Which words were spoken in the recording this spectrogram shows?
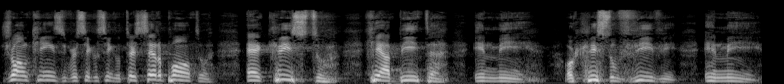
João 15, versículo 5. O terceiro ponto é Cristo que habita em mim. Ou Cristo vive em mim.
